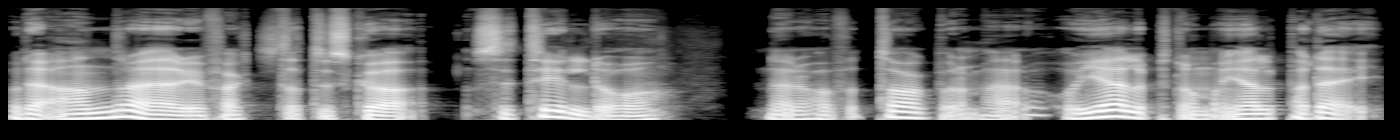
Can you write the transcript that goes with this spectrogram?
Och det andra är ju faktiskt att du ska se till då när du har fått tag på de här och hjälp dem att hjälpa dig.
